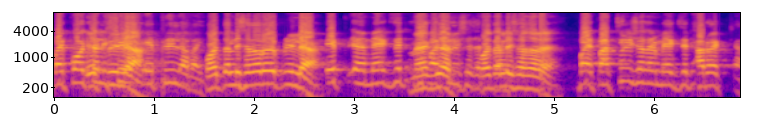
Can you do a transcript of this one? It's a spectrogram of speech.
ভাই পঁয়তাল্লিশ এপ্রিলা। ভাই। পঁয়তাল্লিশ হাজার এপ্রিলা ম্যাগজেট ম্যাগজেট পঁয়তাল্লিশ হাজারে ভাই পাঁচচল্লিশ হাজার ম্যাগজেট আরও একটা।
